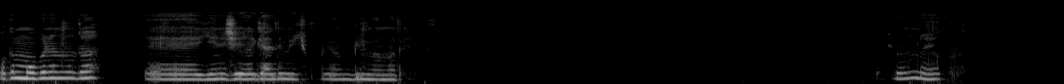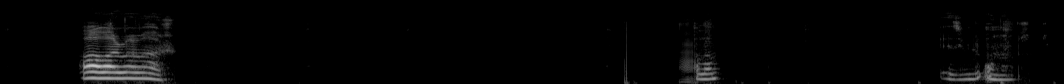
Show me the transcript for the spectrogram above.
Bakın Mobarana'da e, yeni şeyler geldi mi hiç bilmiyorum, bilmiyorum arkadaşlar. Bakıyorum da yok. Aa var var var. Alam. Ezimli onu satayım.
